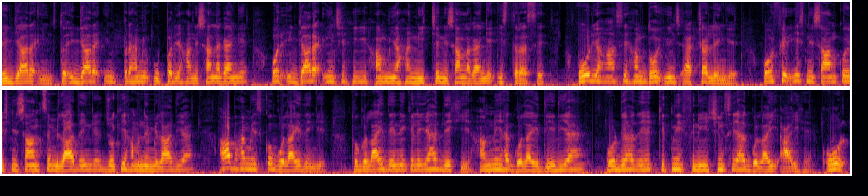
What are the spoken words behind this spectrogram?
ग्यारह इंच तो ग्यारह इंच पर हम ऊपर यहाँ निशान लगाएँगे और ग्यारह इंच ही हम यहाँ नीचे निशान लगाएँगे इस तरह से। और यहाँ से हम दो इंच एक्स्ट्रा लेंगे। और फिर इस निशान को इस निशान से मिला देंगे, जो कि हमने मिला दिया है। अब हम इसको गोलाई देंगे। तो गोलाई देने के लिए यह देखिए, हमने यह गोलाई दे दिया है और यह देखिए कितनी फिनिशिंग से यह गोलाई आई है। और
